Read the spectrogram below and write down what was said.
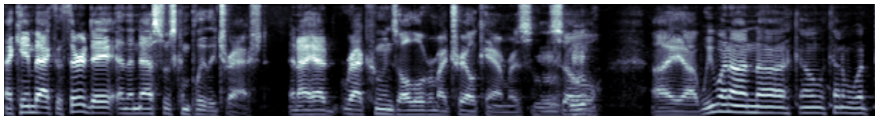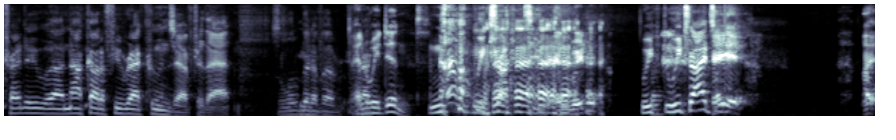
I came back the third day, and the nest was completely trashed, and I had raccoons all over my trail cameras. So I uh, we went on uh, kind of kind of went, tried to uh, knock out a few raccoons after that. It was a little bit of a And we didn't. no, we tried to. And we did. We we tried to. Hey, I,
